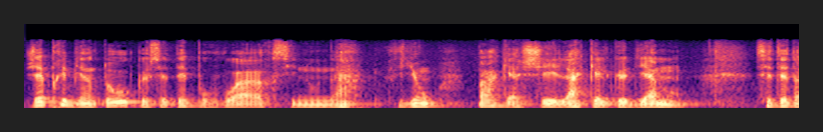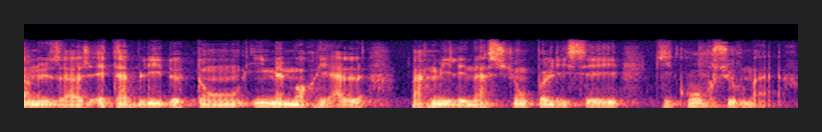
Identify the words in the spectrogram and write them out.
J'appris bientôt que c'était pour voir si nous n'avions pas caché là quelques diamants. C'était un usage établi de temps immémorial parmi les nations policées qui courent sur mer.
